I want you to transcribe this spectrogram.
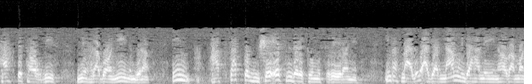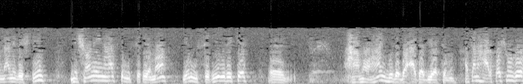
تخت تاقدیس مهربانی نمی‌دونم. این 700 تا گوشه اسم داره تو موسیقی ایرانی. این پس معلومه اگر نمونده همه اینها و ما ننوشتیم نشان این هست که موسیقی ما یه موسیقی بوده که هماهنگ بوده با ادبیاتمون. اصلا حرفاشون رو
